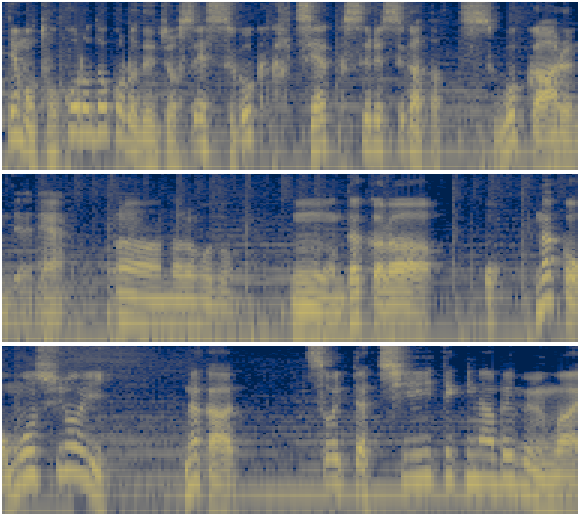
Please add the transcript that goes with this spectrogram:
でもところどころで女性すごく活躍する姿ってすごくあるんだよね。ああなるほど。うん、だからおなんか面白いなんかそういった地位的な部分は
